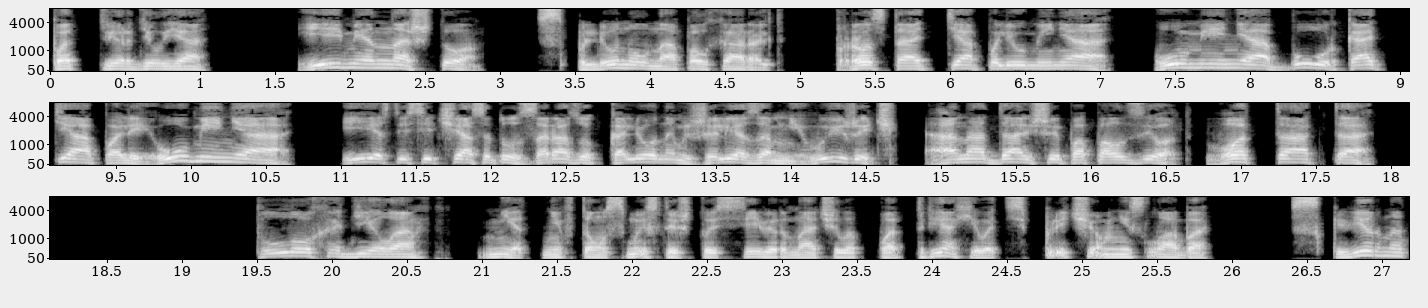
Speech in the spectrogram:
подтвердил я. Именно что, сплюнул на пол Харальд. Просто оттяпали у меня, у меня, Бурк, оттяпали, у меня. И если сейчас эту заразу каленым железом не выжечь, она дальше поползет. Вот так-то. Плохо дело. Нет, не в том смысле, что север начало потряхивать, причем не слабо. Скверно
